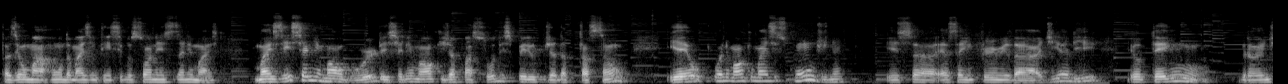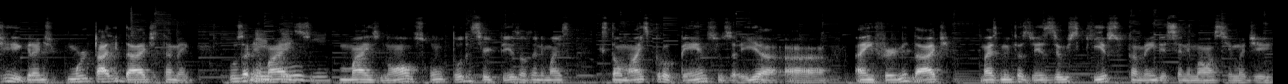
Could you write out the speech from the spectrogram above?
fazer uma ronda mais intensiva só nesses animais. Mas esse animal gordo, esse animal que já passou desse período de adaptação, é o, o animal que mais esconde, né? Essa, essa enfermidade. E ali eu tenho grande, grande mortalidade também. Os animais Entendi. mais novos, com toda certeza, os animais que estão mais propensos aí à, à, à enfermidade mas muitas vezes eu esqueço também desse animal acima de,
